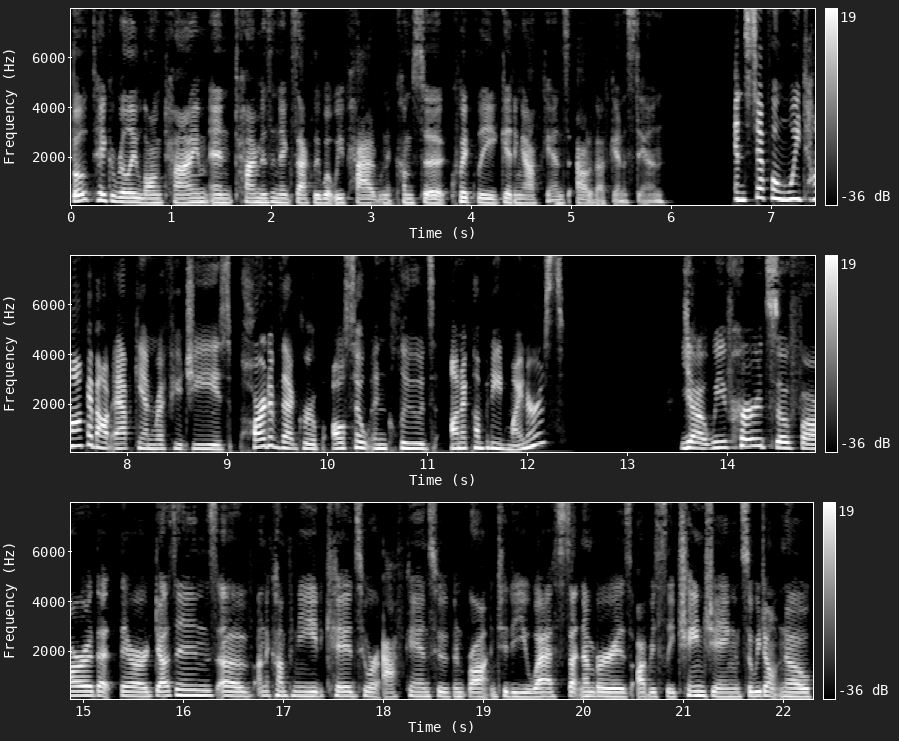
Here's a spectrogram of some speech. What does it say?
Both take a really long time, and time isn't exactly what we've had when it comes to quickly getting Afghans out of Afghanistan. And Stef, when we talk about Afghan refugees, part of that group also includes unaccompanied minors? Yeah, we've heard so far that there are dozens of unaccompanied kids who are Afghans who have been brought into the US. That number is obviously changing, so we don't know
